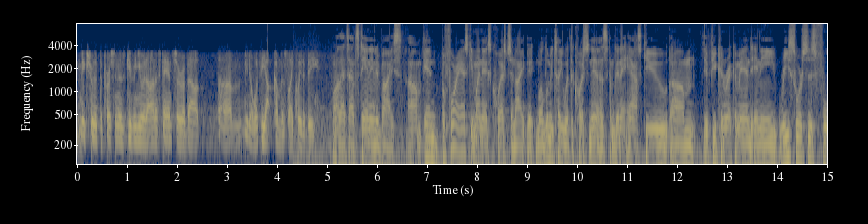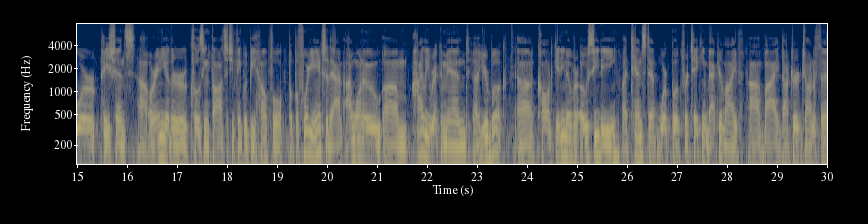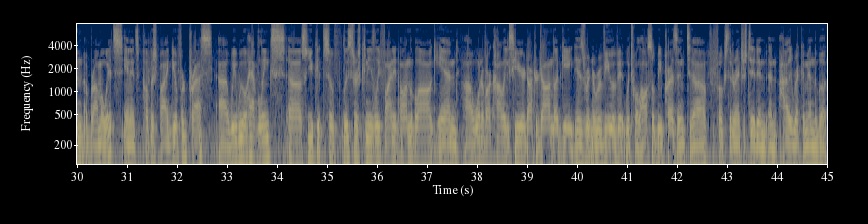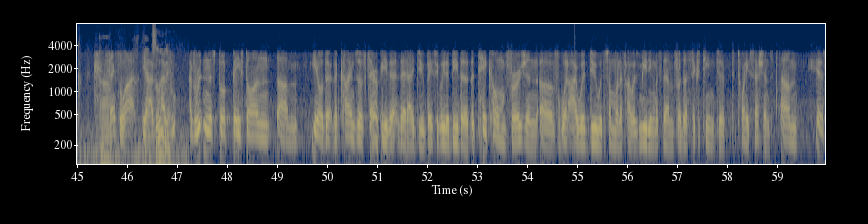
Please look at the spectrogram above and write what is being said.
make sure that the person is giving you an honest answer about um, you know what the outcome is likely to be. Well, that's outstanding advice. Um, and before I ask you my next question, I well, let me tell you what the question is. I'm going to ask you um, if you can recommend any resources for patients uh, or any other closing thoughts that you think would be helpful. But before you answer that, I want to um, highly recommend uh, your book uh, called "Getting Over OCD: A 10-Step Workbook for Taking Back Your Life" uh, by Dr. Jonathan Abramowitz, and it's published by Guilford Press. Uh, we will have links uh, so you could so listeners can easily find it on the blog. And uh, one of our colleagues here, Dr. John Ludgate, has written a review of it, which will also be present uh, for folks that are interested, and, and highly recommend the book. Uh, Thanks a lot. Yeah, absolutely. I've, I've, I've, written this book based on. Um, you know the the kinds of therapy that that I do, basically to be the the take home version of what I would do with someone if I was meeting with them for the 16 to, to 20 sessions. Um,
